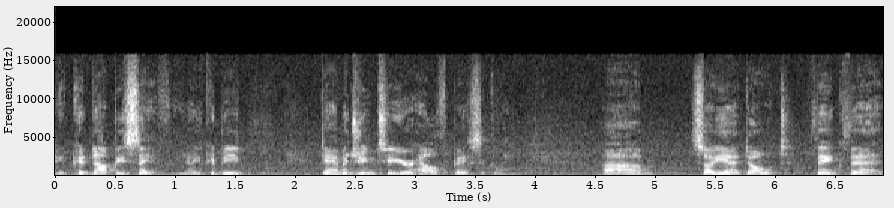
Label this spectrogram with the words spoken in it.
it could not be safe. You know, you could be damaging to your health, basically. Um, so yeah, don't think that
